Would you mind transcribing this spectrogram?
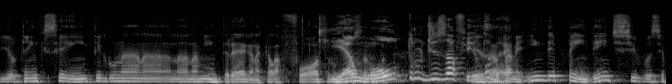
e eu tenho que ser íntegro na, na, na minha entrega, naquela foto. E é um outro desafio Exatamente. também. Exatamente. Independente se você...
